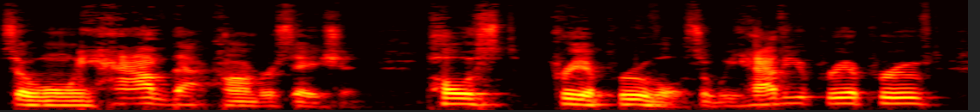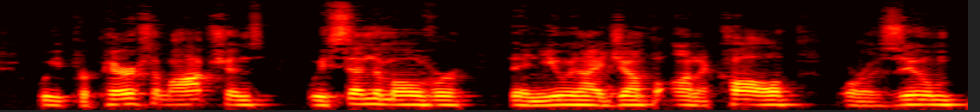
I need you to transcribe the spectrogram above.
So when we have that conversation, post pre approval, so we have you pre approved, we prepare some options, we send them over, then you and I jump on a call or a Zoom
